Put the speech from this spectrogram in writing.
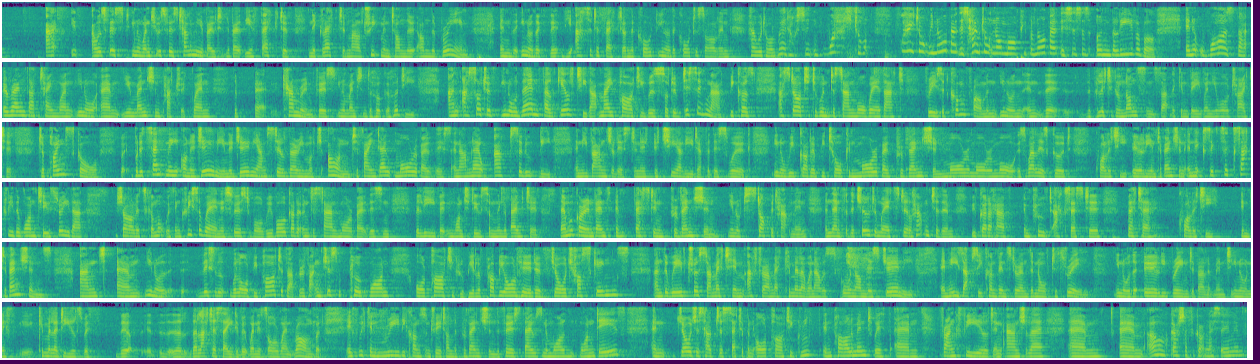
I, it, I, was first, you know, when she was first telling me about it and about the effect of neglect and maltreatment on the on the brain, and the, you know, the, the, the acid effect on the cort, you know, the cortisol and how it all went, I was thinking, why don't why don't we know about this? How don't know more people know about this? This is unbelievable. And it was that around that time when, you know, um, you mentioned Patrick when the, uh, Cameron first, you know, mentioned the hug a hoodie, and I sort of, you know, then felt guilty that my party was sort of dissing that because I started to understand more where that phrase had come from and, you know, and, and, the, the political nonsense that there can be when you all try to, to point score. But, but it sent me on a journey, and a journey I'm still very much on to find out more about this. And I'm now absolutely an evangelist and a, a cheerleader for this work. You know, we've got to be talking more about prevention, more and more and more, as well as good quality early intervention. And it's, it's exactly the one, two, three that Charlotte's come up with. Increase awareness, first of all. We've all got to understand more about this and believe it and want to do something about it. Then we've got to invest in prevention, you know, to stop it happening. And then for the children where it's still happened to them, we've got to have improved access to better quality interventions. And, um, you know, this will all be part of that. But if I can just plug one all party group, you'll have probably all heard of George Hoskins and the Wave Trust. I met him after I met Camila when I was going on this journey. And he's absolutely convinced around the 0 to 3, you know, the early brain development, you know, and if Camila deals with the, the, the, latter side of it when it's all went wrong. But if we can really concentrate on the prevention, the first thousand and one, one days, and George has helped us set up an all-party group in Parliament with um, Frank Field and Angela. Um, um, oh gosh, I've forgotten her surname.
